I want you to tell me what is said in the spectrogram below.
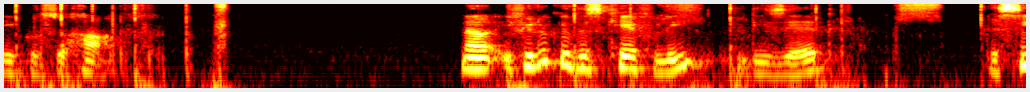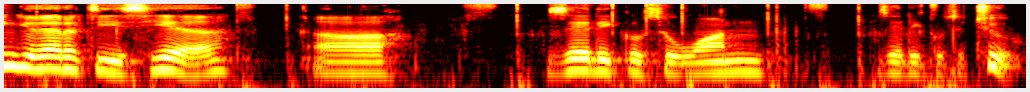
equals to half. Now if you look at this carefully dz the singularities here are z equals to 1 z equals to 2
